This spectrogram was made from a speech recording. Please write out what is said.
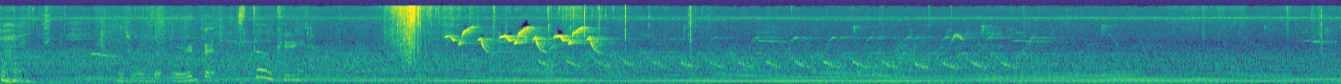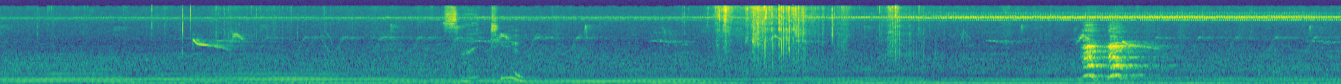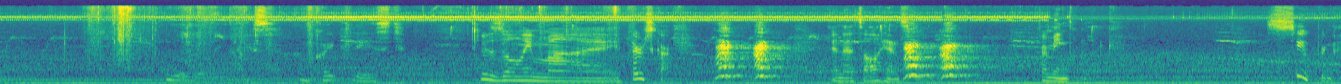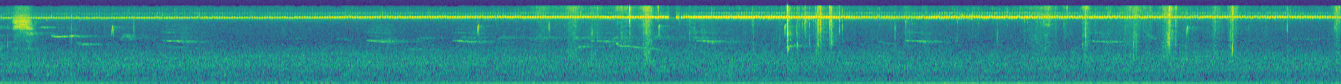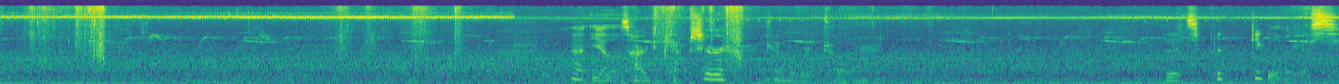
Those were a little bit weird, but still okay. Side two. Really nice. I'm quite pleased. This is only my third scarf. And that's all hand spun from Inglenook. Super nice. That yellow's hard to capture. Kind of a weird color. But it's pretty glorious.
